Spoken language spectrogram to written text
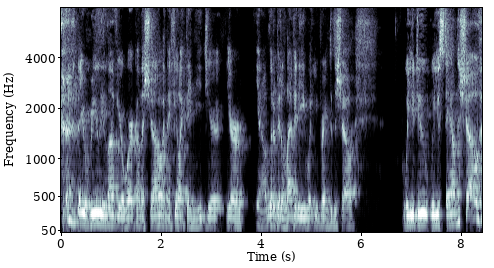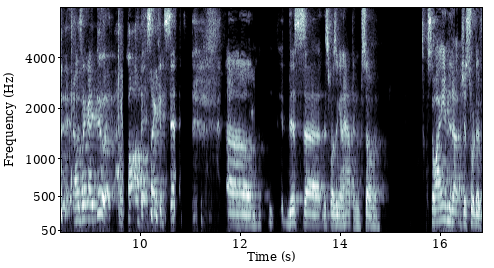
they really love your work on the show and they feel like they need your your you know a little bit of levity what you bring to the show. Will you do will you stay on the show? And i was like i do it. I called this. I consent. Um, this uh, this wasn't going to happen. So so i ended up just sort of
